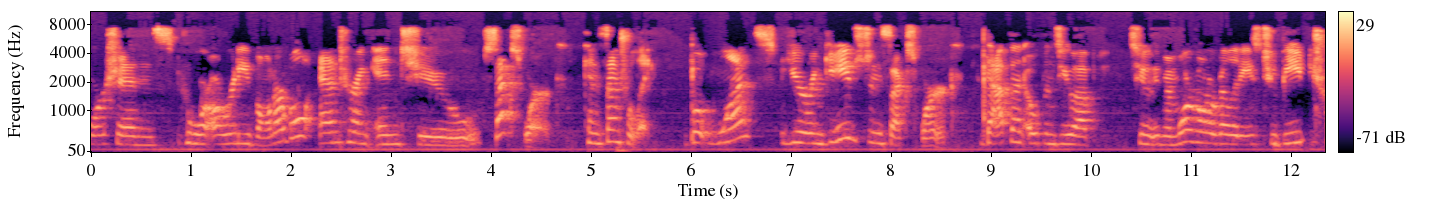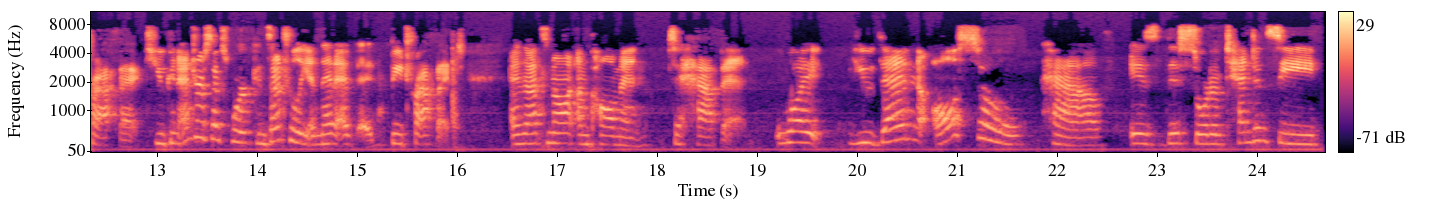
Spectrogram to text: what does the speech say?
portions who are already vulnerable entering into sex work consensually. But once you're engaged in sex work, that then opens you up to even more vulnerabilities to be trafficked. You can enter sex work consensually and then uh, uh, be trafficked. And that's not uncommon to happen. What you then also have is this sort of tendency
